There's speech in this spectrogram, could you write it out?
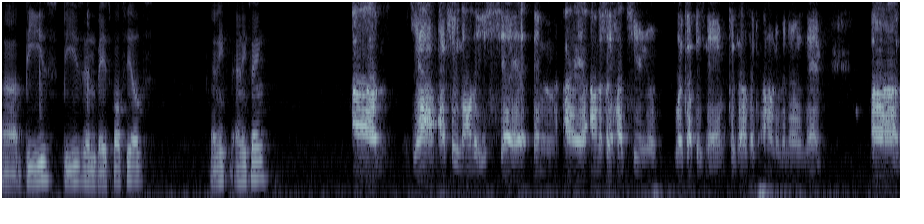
uh, bees, bees in baseball fields. Any anything? Um, yeah, actually, now that you say it, and I honestly had to look up his name because I was like, I don't even know his name. Um,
